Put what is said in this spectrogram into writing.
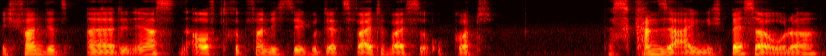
Ich fand jetzt äh, den ersten Auftritt fand ich sehr gut. Der zweite war ich so, oh Gott, das kann sie eigentlich besser, oder?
